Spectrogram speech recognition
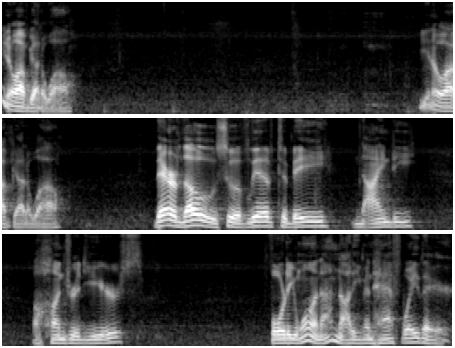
you know, I've got a while. You know, I've got a while. There are those who have lived to be 90, 100 years. 41, I'm not even halfway there.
